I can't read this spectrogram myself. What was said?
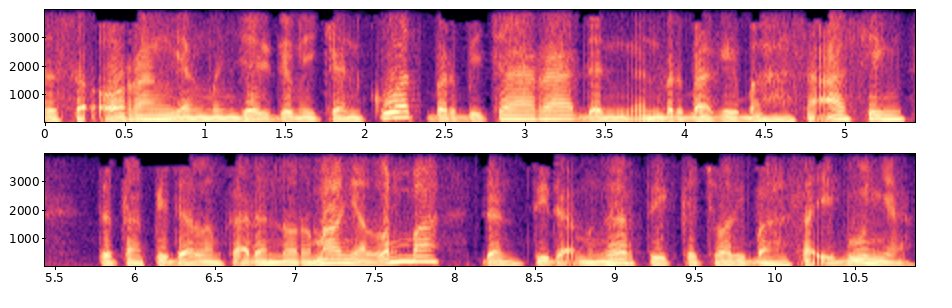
seseorang yang menjadi demikian kuat berbicara dengan berbagai bahasa asing, tetapi dalam keadaan normalnya lemah dan tidak mengerti kecuali bahasa ibunya.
